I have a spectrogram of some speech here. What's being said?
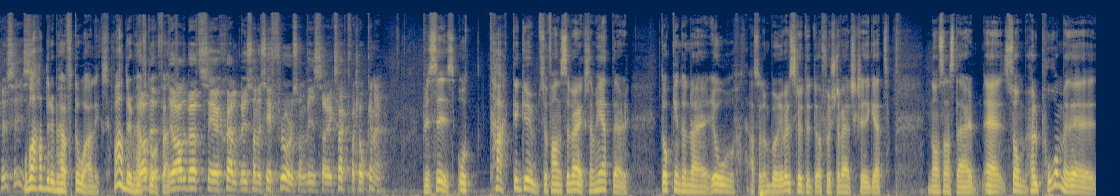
Precis. Och vad hade du behövt då Alex? Vad hade du Du behövt hade, då för att... du hade behövt se självlysande siffror som visar exakt vad klockan är. Precis, och tacka gud så fanns det verksamheter. Dock inte under, jo, alltså de började väl i slutet av första världskriget. Någonstans där, eh, som höll på med eh,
